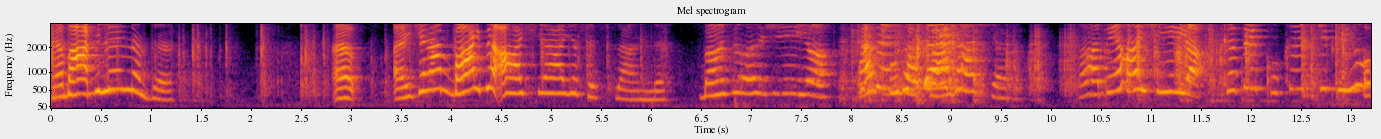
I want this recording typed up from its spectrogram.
Ne Barbie'lerin adı? Ee, Ali Kerem Barbie Ayşe'ye seslendi. Ben de bu Köpek de kokuyor. Abi aşırı. Köpek kokuyor çıkıyor.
